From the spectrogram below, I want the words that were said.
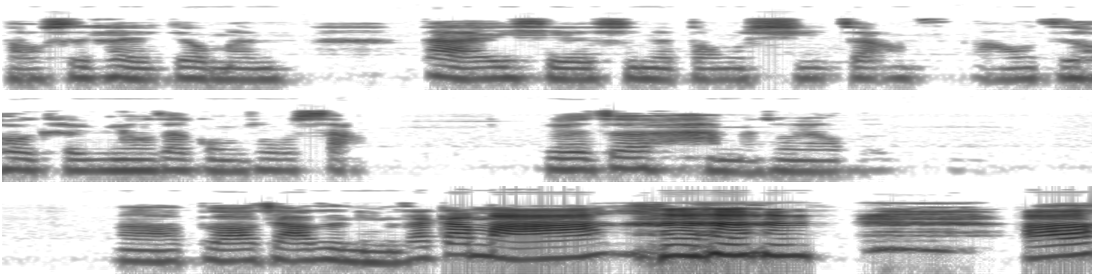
老师可以给我们带来一些新的东西这样子，然后之后可以运用在工作上，我觉得这还蛮重要的。那不知道假日你们在干嘛？好，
